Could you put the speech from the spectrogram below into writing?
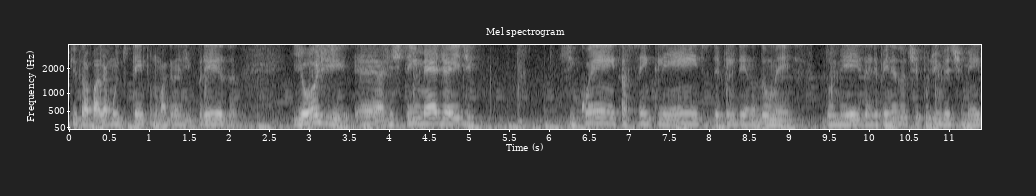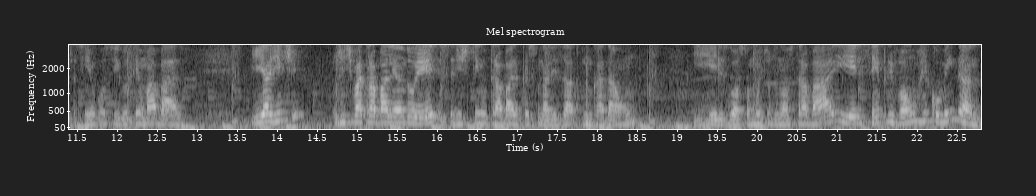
que trabalha muito tempo numa grande empresa. E hoje é, a gente tem em média aí de 50, 100 clientes, dependendo do mês. do mês, aí dependendo do tipo de investimento, assim, eu consigo ter uma base. E a gente, a gente vai trabalhando eles, a gente tem um trabalho personalizado com cada um, e eles gostam muito do nosso trabalho e eles sempre vão recomendando.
